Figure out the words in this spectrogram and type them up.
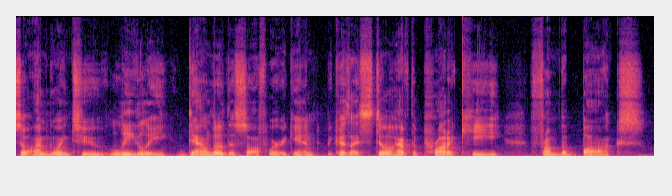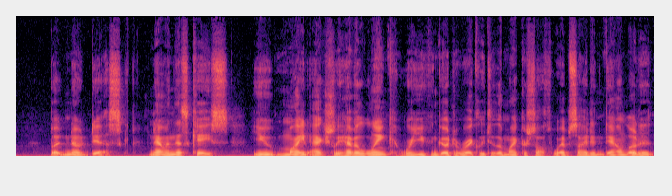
So I'm going to legally download the software again because I still have the product key from the box, but no disk. Now in this case, you might actually have a link where you can go directly to the Microsoft website and download it.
